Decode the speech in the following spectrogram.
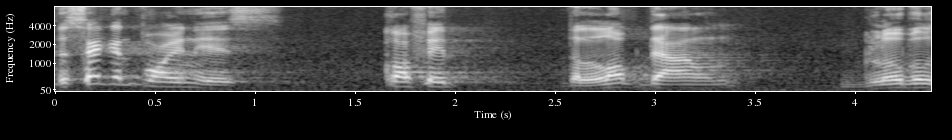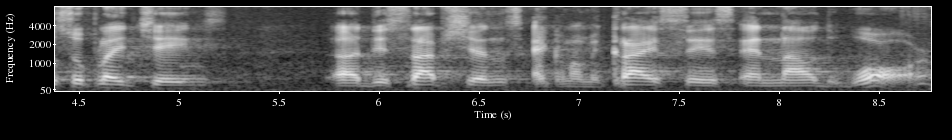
The second point is COVID, the lockdown, global supply chains, uh, disruptions, economic crisis, and now the war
